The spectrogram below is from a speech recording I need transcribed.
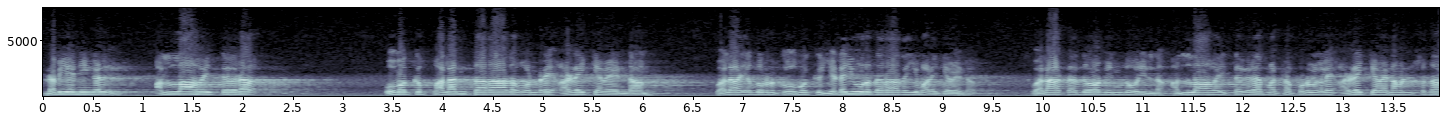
நபியை நீங்கள் அல்லாஹை தவிர உமக்கு பலன் தராத ஒன்றை அழைக்க வேண்டாம். வலா எதிர்க்கு உமக்கு இடையூறு தராதையும் அழைக்க வேண்டாம். வலா ததோ மின்தோன் இல்லை அல்லாஹை தவிர மற்ற பொருள்களை அழைக்க வேண்டாம் சொன்னா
